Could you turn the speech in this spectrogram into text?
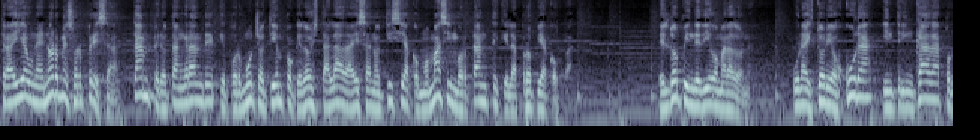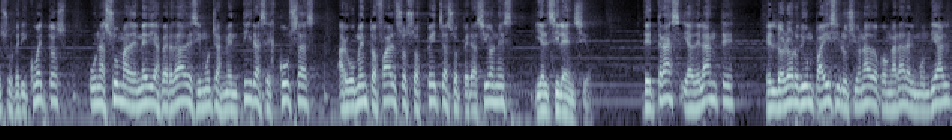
traía una enorme sorpresa, tan pero tan grande que por mucho tiempo quedó instalada esa noticia como más importante que la propia Copa. El doping de Diego Maradona. Una historia oscura, intrincada por sus vericuetos, una suma de medias verdades y muchas mentiras, excusas, argumentos falsos, sospechas, operaciones y el silencio. Detrás y adelante, el dolor de un país ilusionado con ganar el Mundial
